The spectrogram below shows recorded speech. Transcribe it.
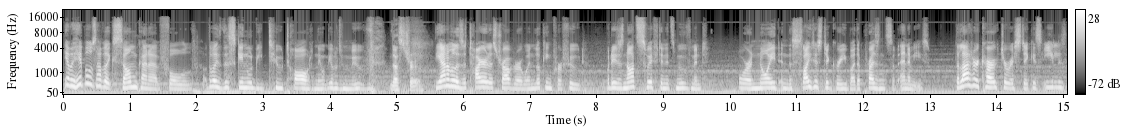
Yeah, but hippos have like some kind of fold. Otherwise, the skin would be too taut and they won't be able to move. That's true. the animal is a tireless traveler when looking for food, but it is not swift in its movement or annoyed in the slightest degree by the presence of enemies. The latter characteristic is eas-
